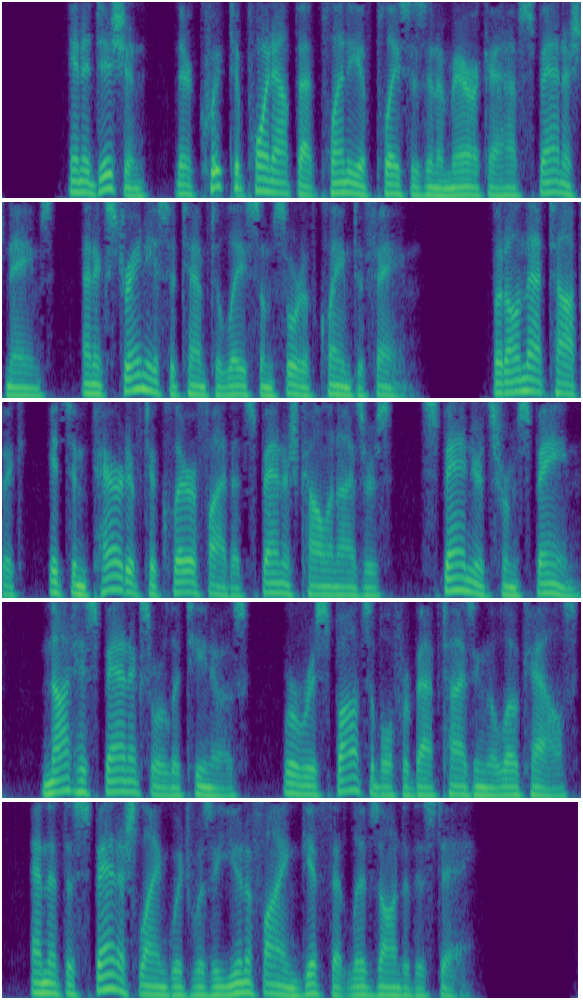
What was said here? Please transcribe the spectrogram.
In addition, they're quick to point out that plenty of places in America have Spanish names, an extraneous attempt to lay some sort of claim to fame. But on that topic, it's imperative to clarify that Spanish colonizers, Spaniards from Spain, not Hispanics or Latinos, were responsible for baptizing the locales, and that the Spanish language was a unifying gift that lives on to this day.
